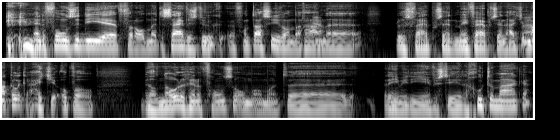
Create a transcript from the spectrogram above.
en de fondsen die, eh, vooral met de cijfers natuurlijk eh, fantastisch, want dan gaan eh, plus 5%, min 5% had je Ja. makkelijk. Had je ook wel, wel nodig in de fondsen om, om het, de premie die je investeerde goed te maken.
